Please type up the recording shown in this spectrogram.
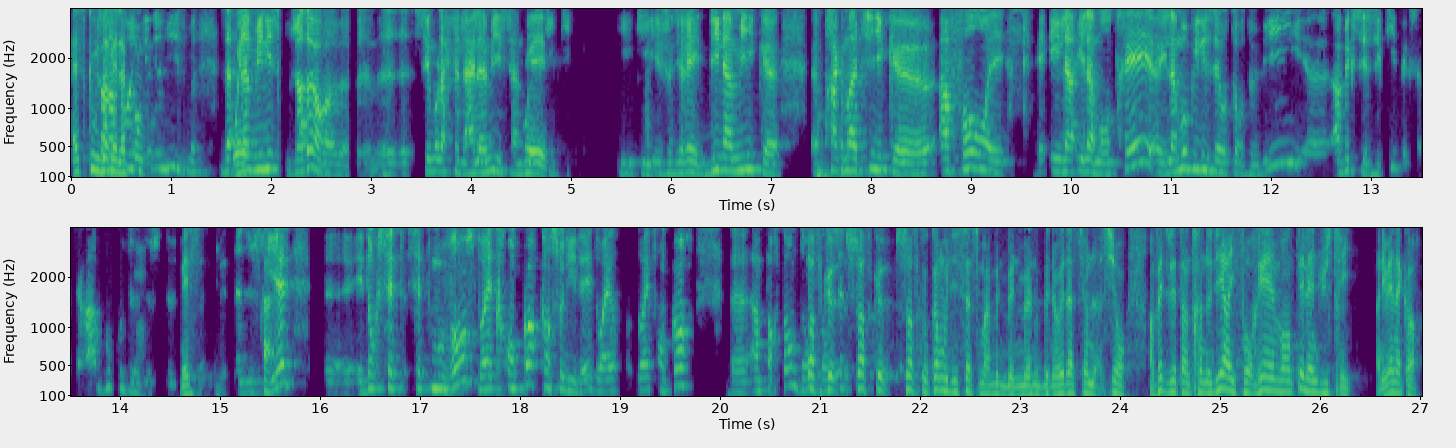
Est-ce que vous avez la d'un ministre que j'adore, euh, euh, c'est Moulay Alami, c'est un ministre qui, qui, je dirais, dynamique, euh, pragmatique euh, à fond. Et, il, a, il a montré, euh, il a mobilisé autour de lui, avec ses équipes, etc., beaucoup d'industriels. Et donc, cette, cette, mouvance doit être encore consolidée, doit, doit être encore importante. sauf, que, sauf, que, sauf que, quand vous dites ça, c'est ben, ben, ben, si en fait, vous êtes en train de dire il faut réinventer l'industrie. On est bien d'accord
